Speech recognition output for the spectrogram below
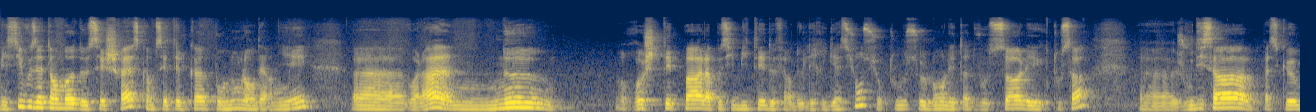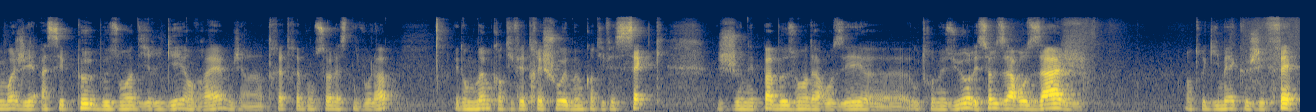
Mais si vous êtes en mode sécheresse, comme c'était le cas pour nous l'an dernier, euh, voilà, ne rejetez pas la possibilité de faire de l'irrigation, surtout selon l'état de vos sols et tout ça. Euh, je vous dis ça parce que moi j'ai assez peu besoin d'irriguer en vrai, j'ai un très très bon sol à ce niveau-là. Et donc même quand il fait très chaud et même quand il fait sec, je n'ai pas besoin d'arroser euh, outre mesure. Les seuls arrosages, entre guillemets, que j'ai fait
